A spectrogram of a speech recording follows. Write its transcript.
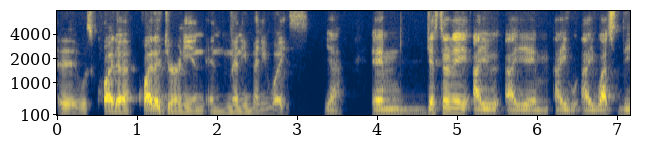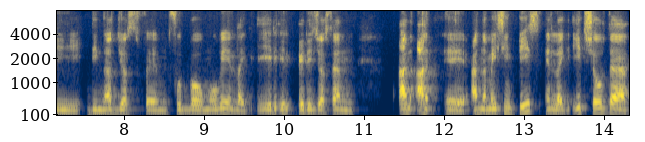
it was quite a quite a journey in in many many ways. Yeah. Um, yesterday I I um, I I watched the the not just um, football movie and like it, it, it is just an an, uh, an amazing piece and like it shows the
